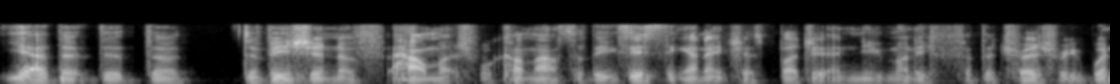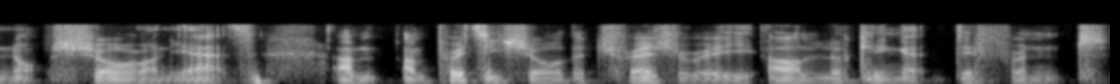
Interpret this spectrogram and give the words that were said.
yeah, the, the the division of how much will come out of the existing NHS budget and new money for the Treasury we're not sure on yet. Um, I'm pretty sure the Treasury are looking at different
